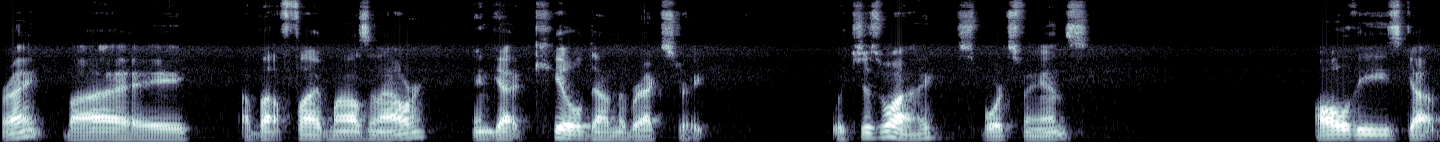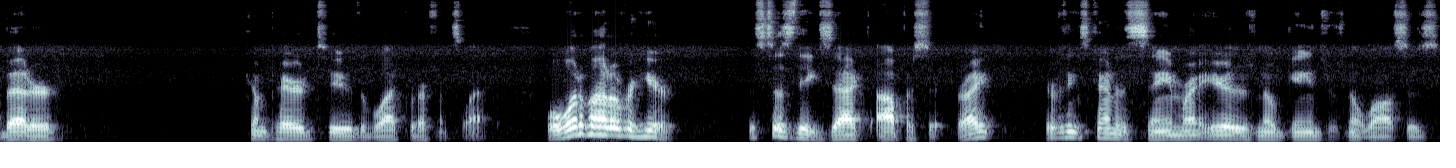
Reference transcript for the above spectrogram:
right, by about five miles an hour and got killed down the back straight. Which is why, sports fans, all these got better compared to the black reference lap. Well, what about over here? This does the exact opposite, right? Everything's kind of the same right here. There's no gains, there's no losses.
